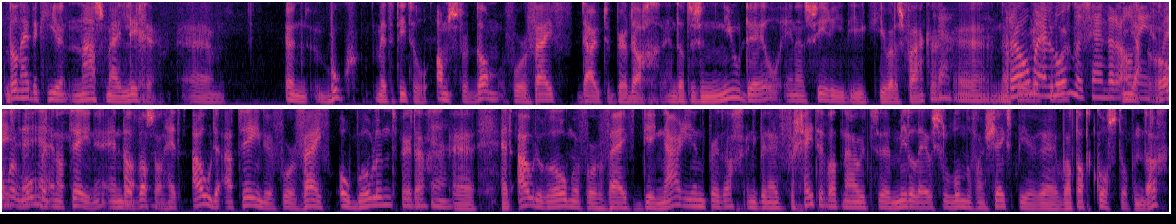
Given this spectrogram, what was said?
dan heb ik hier naast mij liggen... Um, een boek met de titel Amsterdam voor vijf duiten per dag. En dat is een nieuw deel in een serie die ik hier wel eens vaker ja. uh, naar Rome en Londen zijn er al ja, in Rome, geweest. Londen ja. en Athene. En dat oh. was dan het oude Athene voor vijf obolend per dag. Ja. Uh, het oude Rome voor vijf denariën per dag. En ik ben even vergeten wat nou het uh, middeleeuwse Londen van Shakespeare... wat dat kost op een dag.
